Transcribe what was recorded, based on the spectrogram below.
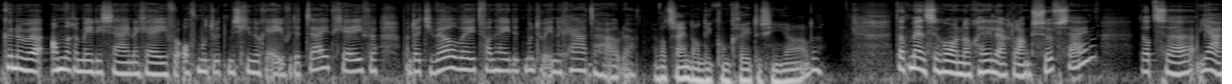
kunnen we andere medicijnen geven of moeten we het misschien nog even de tijd geven. Maar dat je wel weet van hé, hey, dit moeten we in de gaten houden. En wat zijn dan die concrete signalen? Dat mensen gewoon nog heel erg lang suf zijn dat ze ja,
